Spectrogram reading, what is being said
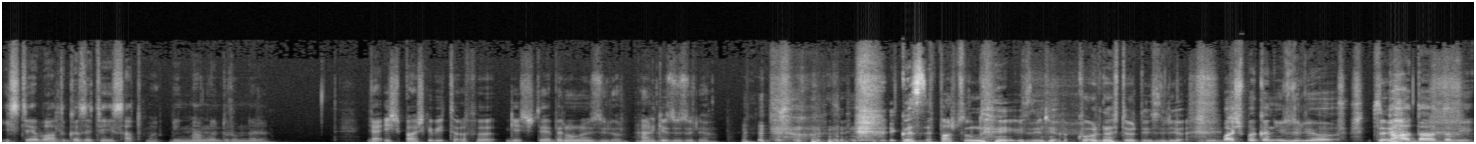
isteğe bağlı gazeteyi satmak bilmem ne durumları. Ya iş başka bir tarafa geçti ya ben ona üzülüyorum. Herkes üzülüyor. Gazete patronu üzülüyor. Koordinatör de üzülüyor. Başbakan üzülüyor. Tabii. daha daha da bir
